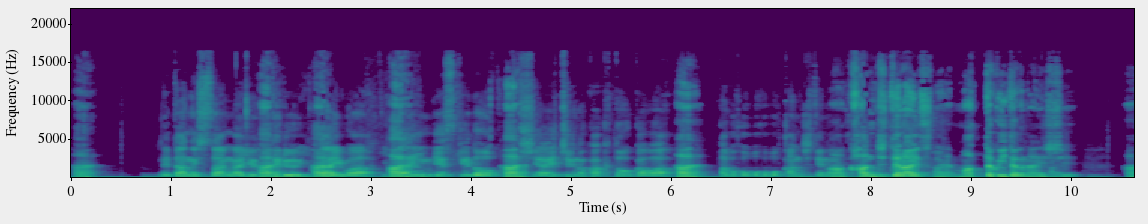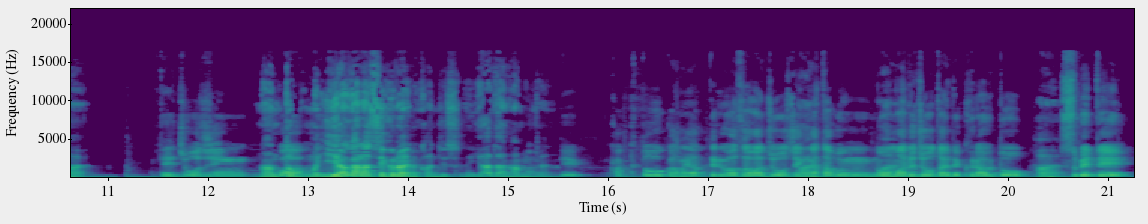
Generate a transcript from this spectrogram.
はい。ネタ主さんが言ってるはい。痛いははい。痛いんですけど、はい。試合中の格闘家は、はい。多分ほぼほぼ感じてない。ですあ感じてないですね、は全く痛くないし。はで常人い、はなんとも、まあ、嫌がらせぐらいな感じですね。嫌だなみたいな。はい。で格闘家のやってる技は常人はいが多分ノーマル状態で食らうと、はい。全て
